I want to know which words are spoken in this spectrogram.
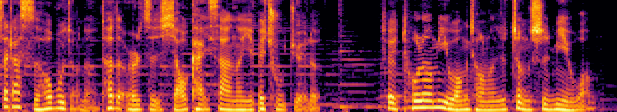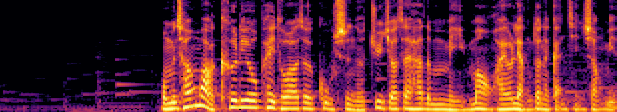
在他死后不久呢，他的儿子小凯撒呢也被处决了，所以托勒密王朝呢就正式灭亡。我们常把克利欧佩托拉这个故事呢聚焦在她的美貌还有两段的感情上面，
